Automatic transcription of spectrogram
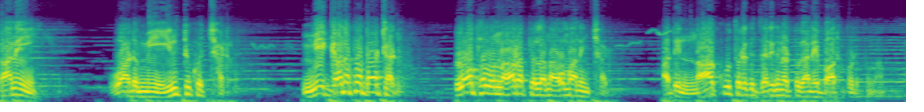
కానీ వాడు మీ ఇంటికొచ్చాడు. మీ గడప దాటాడు. లోపలున్న ఆడపిల్లను అవమానించాడు. అది నా కూతురికి జరిగినట్టుగానే బాధపడుతున్నాను.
